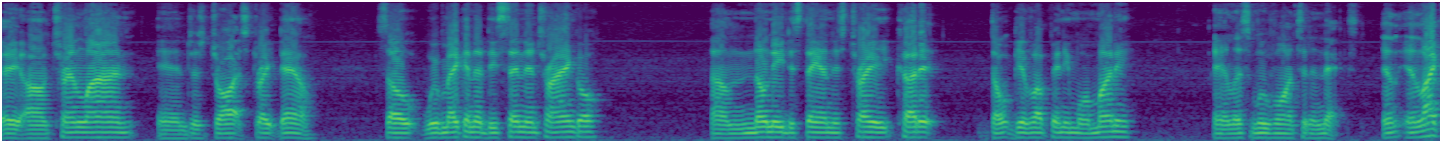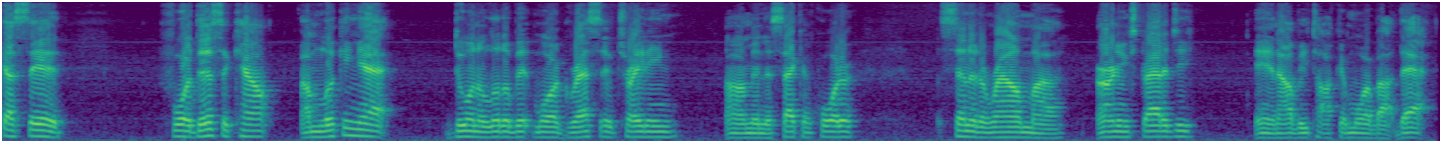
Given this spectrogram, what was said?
a um, trend line and just draw it straight down so we're making a descending triangle um, no need to stay in this trade cut it don't give up any more money and let's move on to the next and, and like I said for this account I'm looking at doing a little bit more aggressive trading um, in the second quarter centered around my earning strategy, and I'll be talking more about that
